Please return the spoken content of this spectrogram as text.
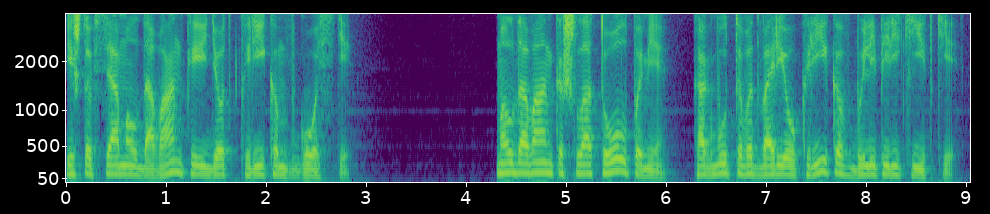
и что вся молдаванка идет криком в гости. Молдаванка шла толпами, как будто во дворе у криков были перекидки –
